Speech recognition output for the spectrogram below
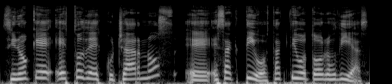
sino que esto de escucharnos eh, es activo, está activo todos los días.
